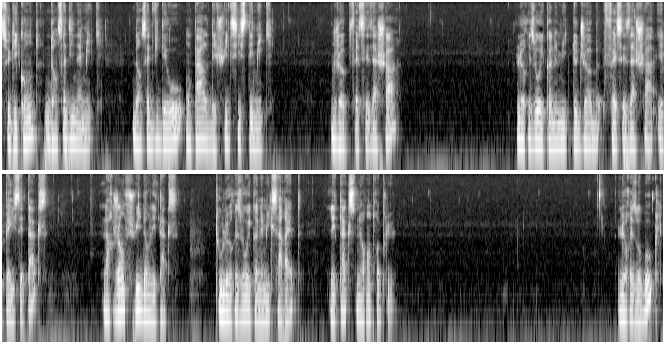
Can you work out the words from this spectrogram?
ce qui compte dans sa dynamique. Dans cette vidéo, on parle des fuites systémiques. Job fait ses achats. Le réseau économique de Job fait ses achats et paye ses taxes. L'argent fuit dans les taxes. Tout le réseau économique s'arrête. Les taxes ne rentrent plus. Le réseau boucle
